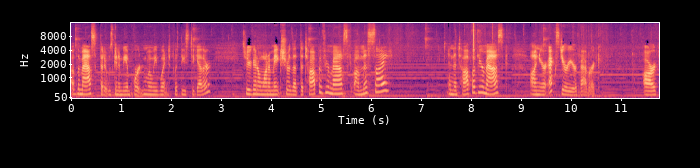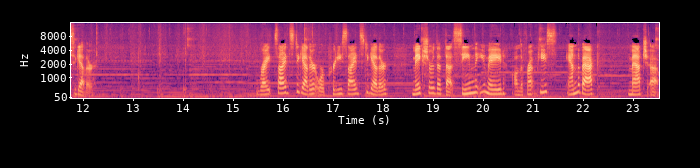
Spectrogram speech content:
of the mask, that it was going to be important when we went to put these together? So you're going to want to make sure that the top of your mask on this side and the top of your mask on your exterior fabric are together. Right sides together or pretty sides together. Make sure that that seam that you made on the front piece and the back match up.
